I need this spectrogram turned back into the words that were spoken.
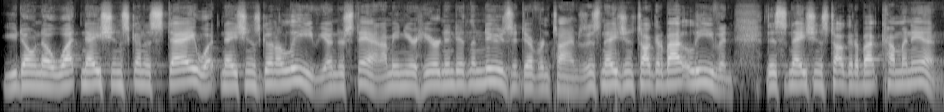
You don't know what nation's going to stay, what nation's going to leave. You understand? I mean, you're hearing it in the news at different times. This nation's talking about leaving, this nation's talking about coming in.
